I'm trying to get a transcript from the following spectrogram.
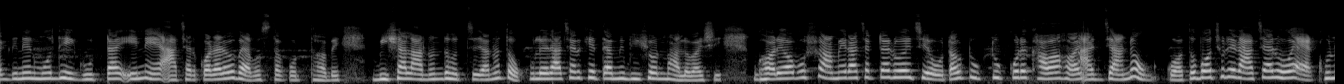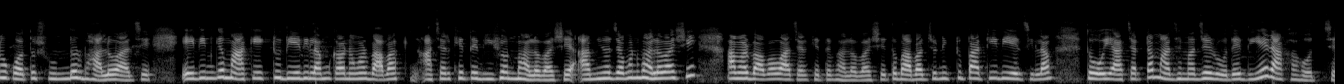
একদিনের মধ্যেই গুড়টা এনে আচার করারও ব্যবস্থা করতে হবে। বিশাল আনন্দ হচ্ছে জানো তো? কুলের আচার খেতে আমি ভীষণ ভালোবাসি। ঘরে অবশ্য আমের আচারটা রয়েছে, ওটাও টুকটুক করে খাওয়া হয়। আর জানো, গত বছরের আচারও এখনও কত সুন্দর ভালো আছে। এই দিনকে মাকে একটু দিয়ে দিলাম, কারণ আমার বাবা আচার খেতে ভীষণ ভালোবাসে। আমিও যেমন ভালোবাসি আমার বাবাও আচার খেতে ভালোবাসে। তো বাবার জন্য একটু পাঠিয়ে দিয়েছিলাম তো ওই আচারটা মাঝে মাঝে রোদে দিয়ে রাখা হচ্ছে।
